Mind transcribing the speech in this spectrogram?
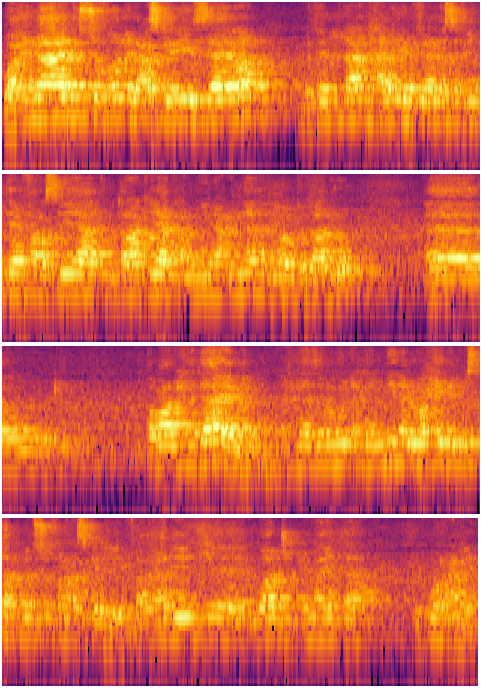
وحماية السفن العسكرية الزائرة. مثل الآن حاليا في عندنا سفينتين فرسيات وتراكيات على الميناء عندنا اليوم بغادروا آه طبعا إحنا دائما إحنا زي ما نقول إحنا المينا الوحيد اللي بيستقبل سفن عسكرية. فهذه واجب حمايتها يكون علينا.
